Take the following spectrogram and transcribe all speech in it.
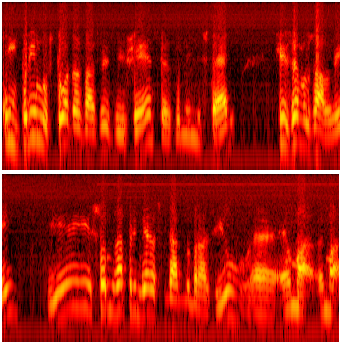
cumprimos todas as exigências do Ministério, fizemos a lei e somos a primeira cidade do Brasil. É, é uma, é uma,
